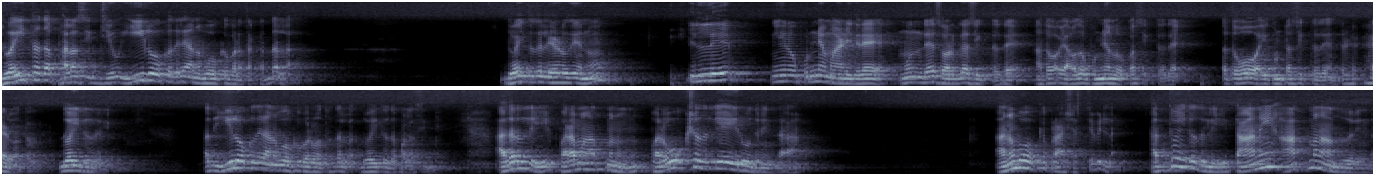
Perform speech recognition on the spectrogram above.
ದ್ವೈತದ ಫಲಸಿದ್ಧಿಯು ಈ ಲೋಕದಲ್ಲಿ ಅನುಭವಕ್ಕೆ ಬರತಕ್ಕದ್ದಲ್ಲ. ದ್ವೈತದಲ್ಲಿ ಹೇಳುವುದೇನು? ಇಲ್ಲಿ ನೀನು ಪುಣ್ಯ ಮಾಡಿದರೆ ಮುಂದೆ ಸ್ವರ್ಗ ಸಿಗ್ತದೆ ಅಥವಾ ಯಾವುದೋ ಪುಣ್ಯಲೋಕ ಸಿಗ್ತದೆ ಅಥವಾ ವೈಕುಂಠ ಸಿಗ್ತದೆ ಅಂತ ಹೇಳುವಂಥದ್ದು ದ್ವೈತದಲ್ಲಿ. ಅದು ಈ ಲೋಕದಲ್ಲಿ ಅನುಭವಕ್ಕೆ ಬರುವಂಥದ್ದಲ್ಲ, ದ್ವೈತದ ಫಲಸಿದ್ಧಿ. ಅದರಲ್ಲಿ ಪರಮಾತ್ಮನು ಪರೋಕ್ಷದಲ್ಲಿಯೇ ಇರುವುದರಿಂದ ಅನುಭವಕ್ಕೆ ಪ್ರಾಶಸ್ತ್ಯವಿಲ್ಲ. ಅದ್ವೈತದಲ್ಲಿ ತಾನೇ ಆತ್ಮನಾದುದರಿಂದ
